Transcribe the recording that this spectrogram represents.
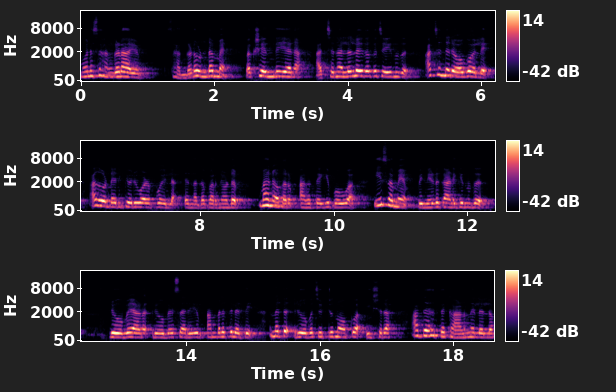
മോന് സങ്കടമായോ സങ്കടം ഉണ്ടമ്മേ പക്ഷെ എന്ത് ചെയ്യാനാ? അച്ഛനല്ലല്ലോ ഇതൊക്കെ ചെയ്യുന്നത്. അച്ഛന്റെ രോഗമല്ലേ? അതുകൊണ്ട് എനിക്കൊരു കുഴപ്പമില്ല എന്നൊക്കെ പറഞ്ഞുകൊണ്ട് മനോഹരം അകത്തേക്ക് പോവുക. ഈ സമയം പിന്നീട് കാണിക്കുന്നത് രൂപയാണ്. രൂപ സരയും അമ്പലത്തിലെത്തി. എന്നിട്ട് രൂപ ചുറ്റും നോക്കുക. ഈശ്വര അദ്ദേഹത്തെ കാണുന്നില്ലല്ലോ.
